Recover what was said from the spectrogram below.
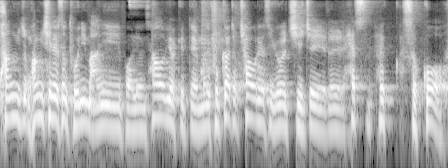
황, 황실에서 돈이 많이 벌는 사업이었기 때문에 국가적 차원에서 이걸 지지를 했, 었고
